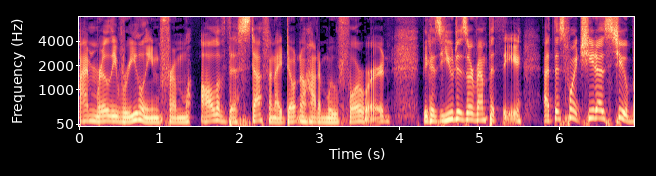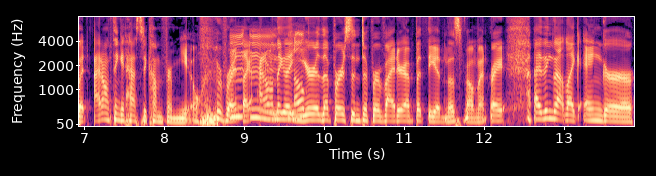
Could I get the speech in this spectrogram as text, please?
I'm really reeling from all of this stuff and I don't know how to move forward because you deserve empathy. At this point she does too, but I don't think it has to come from you, right? Like I don't think that nope. you're the person to provide her empathy in this moment, right? I think that like anger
